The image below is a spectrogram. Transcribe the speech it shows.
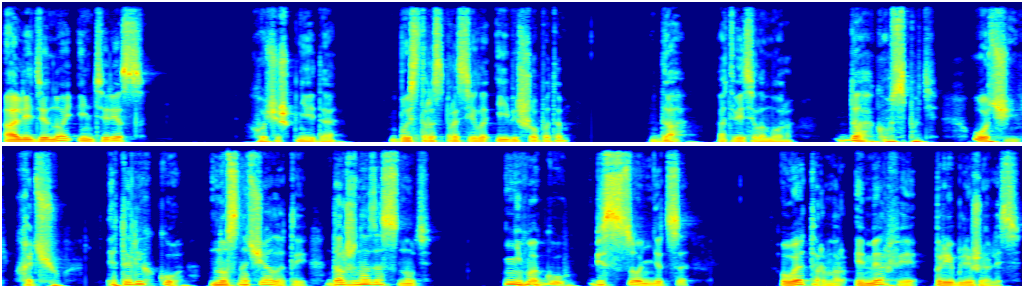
а ледяной интерес. «Хочешь к ней, да?» — быстро спросила Иви шепотом. «Да», — ответила Мора. «Да, Господи, очень хочу. Это легко, но сначала ты должна заснуть». «Не могу, бессонница». Уэттермор и Мерфи приближались.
